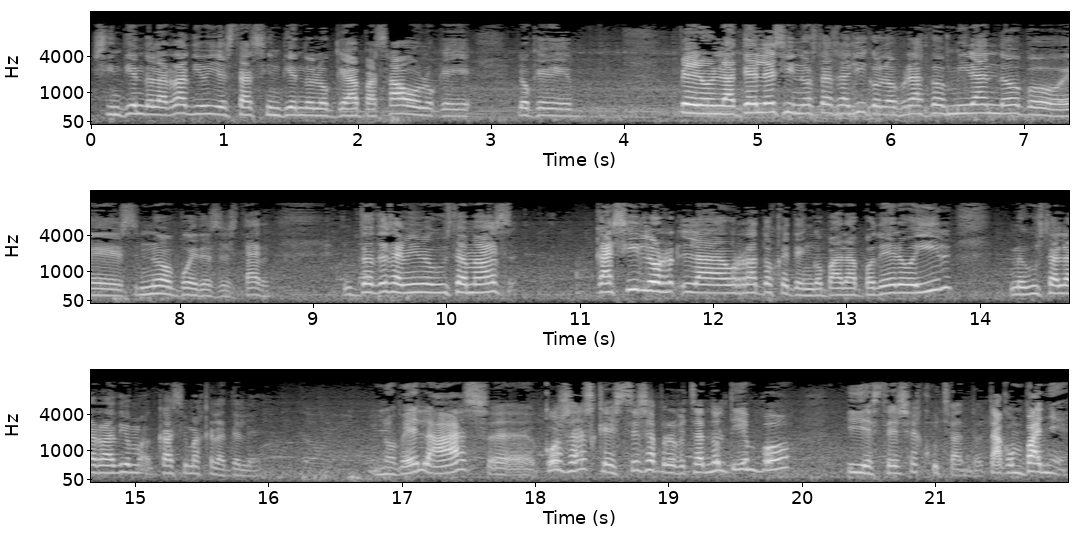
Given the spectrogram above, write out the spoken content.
sintiendo la radio y estás sintiendo lo que ha pasado, lo que, lo que pero en la tele si no estás allí con los brazos mirando, pues no puedes estar. Entonces a mí me gusta más, casi los, los ratos que tengo para poder oír, me gusta la radio ma- casi más que la tele. Novelas, eh, cosas que estés aprovechando el tiempo y estés escuchando. Te acompañe,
